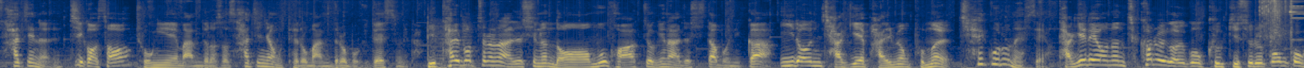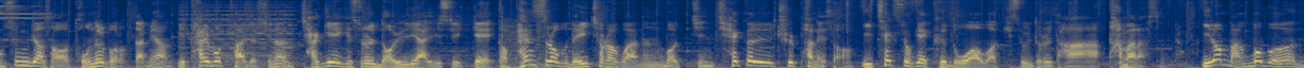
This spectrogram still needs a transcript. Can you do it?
사진을 찍어서 종이에 만들어서 사진 형태로 만들어 보기도 했습니다. 이 탈버트라는 아저씨는 너무 과학적인 아저씨다 보니까 이런 자기의 발명품 을 책으로 냈어요. 다게레오는 특허를 걸고 그 기술을 꽁꽁 숨겨서 돈을 벌었다면 이 탈버트 아저씨는 자기의 기술을 널리 알릴 수 있게 The Pencil of Nature라고 하는 멋진 책을 출판해서 이 책 속에 그 노하우와 기술들을 다 담아놨습니다. 이런 방법은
